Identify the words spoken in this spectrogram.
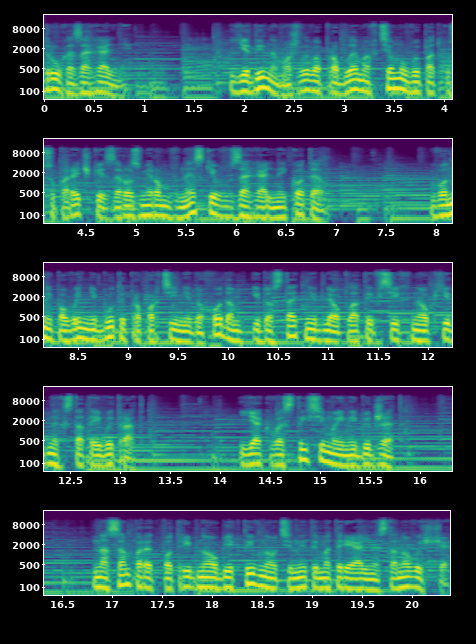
друга загальні. Єдина можлива проблема в цьому випадку суперечки за розміром внесків в загальний котел. вони повинні бути пропорційні доходам і достатні для оплати всіх необхідних статей витрат. Як вести сімейний бюджет? Насамперед потрібно об'єктивно оцінити матеріальне становище.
